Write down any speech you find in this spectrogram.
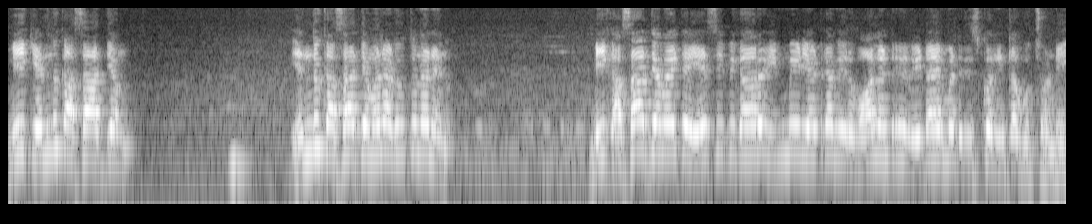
మీకు ఎందుకు అసాధ్యం? ఎందుకు అసాధ్యం అని అడుగుతున్నా నేను. మీకు అసాధ్యమైతే ఏసీపీ గారు ఇమ్మీడియట్గా మీరు వాలంటరీ రిటైర్మెంట్ తీసుకొని ఇంట్లో కూర్చోండి.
